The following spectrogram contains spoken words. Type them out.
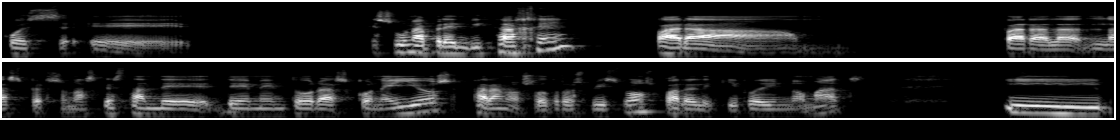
pues eh, es un aprendizaje para, para las personas que están de, mentoras con ellos, para nosotros mismos, para el equipo de Innomats. Y,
